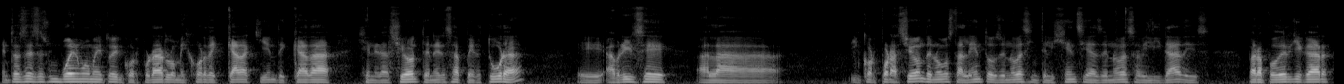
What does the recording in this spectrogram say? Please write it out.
Entonces es un buen momento de incorporar lo mejor de cada quien, de cada generación, tener esa apertura, eh, abrirse a la incorporación de nuevos talentos, de nuevas inteligencias, de nuevas habilidades, para poder llegar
